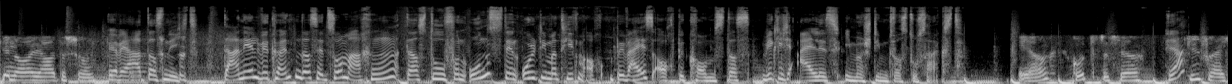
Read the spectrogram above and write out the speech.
Genau, ja, das schon. Ja, wer hat das nicht? Daniel, wir könnten das jetzt so machen, dass du von uns den ultimativen auch Beweis auch bekommst, dass wirklich alles immer stimmt, was du sagst. Ja, gut, das wäre Ja? hilfreich.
